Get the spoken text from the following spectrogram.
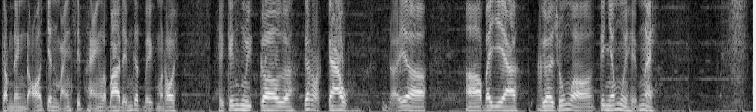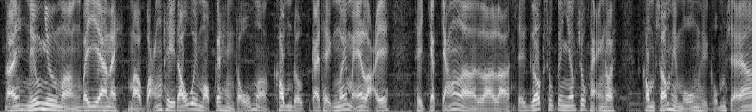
cầm đèn đỏ trên bảng xếp hạng là 3 điểm cách biệt mà thôi. Thì cái nguy cơ rất là cao để uh, uh, Beja rơi xuống vào cái nhóm nguy hiểm này đấy nếu như mà Beja này mà vẫn thi đấu với một cái hàng thủ mà không được cải thiện mới mẻ lại ấy, thì chắc chắn là là là sẽ gớt xuống cái nhóm xuất hạng thôi. Không sớm thì muộn thì cũng sẽ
